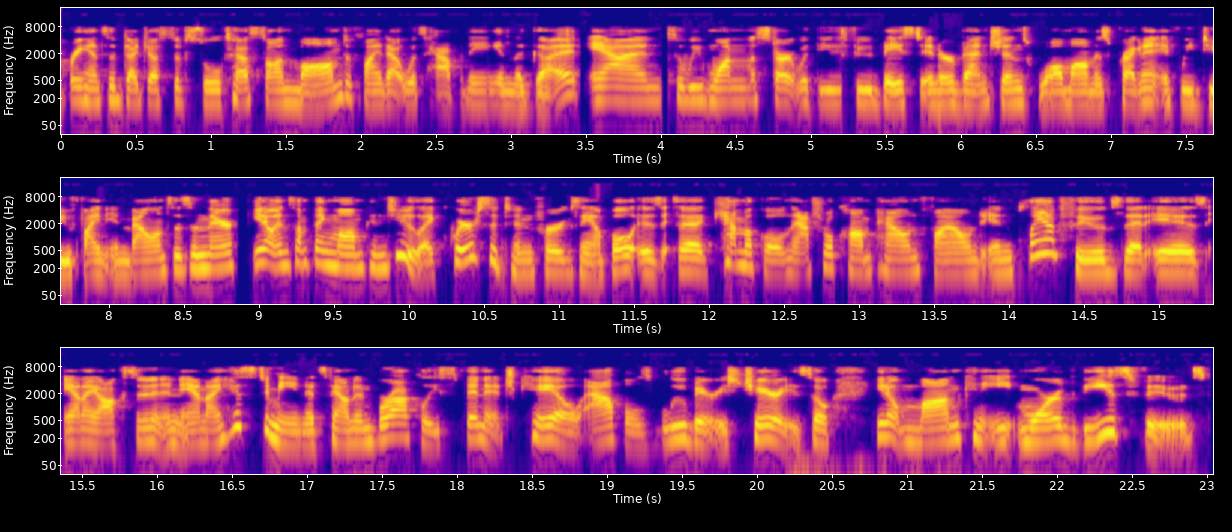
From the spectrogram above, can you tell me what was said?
comprehensive digestive stool test on mom to find out what's happening in the gut. And so we want to start with these food based interventions while mom is pregnant if we do find imbalances in there. You know, and something mom can do, like quercetin, for example, is a chemical, natural compound found in plant foods that is antioxidant and antihistamine. It's found in broccoli, spinach, kale, apples, blueberries, cherries. So, you know, mom can eat more of these foods.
